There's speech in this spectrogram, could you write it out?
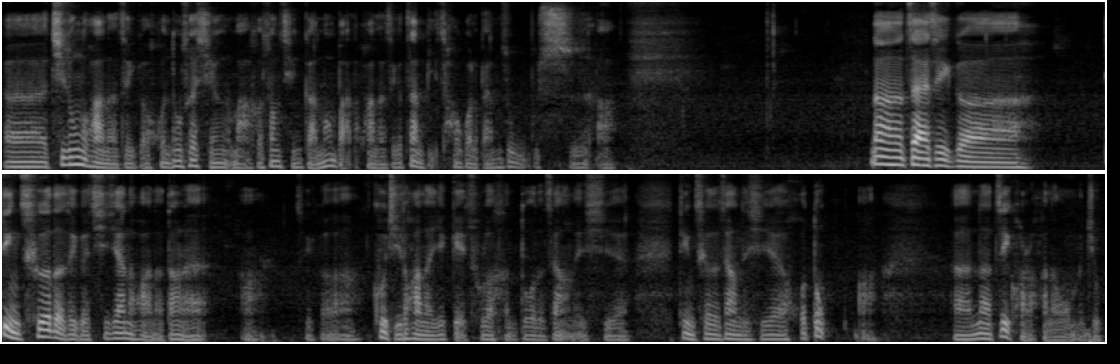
呃，其中的话呢，这个混动车型马赫双擎感梦版的话呢，这个占比超过了百分之五十啊。那在这个订车的这个期间的话呢，当然啊，这个酷极的话呢，也给出了很多的这样的一些订车的这样的一些活动啊。呃，那这块的话呢，我们就不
